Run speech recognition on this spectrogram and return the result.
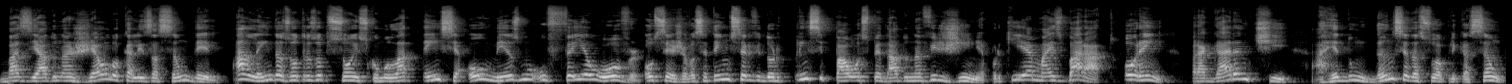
baseado na geolocalização dele, além das outras opções como latência ou mesmo o failover, ou seja, você tem um servidor principal hospedado na Virgínia, porque é mais barato. Porém, para garantir a redundância da sua aplicação,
